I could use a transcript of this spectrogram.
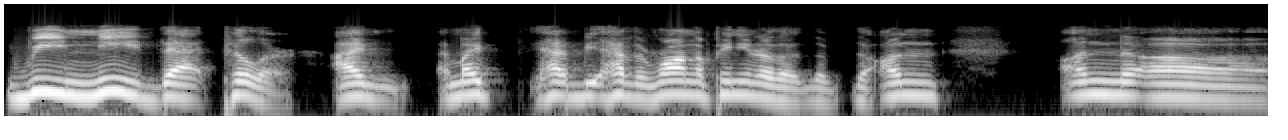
we need that pillar. I I might have have the wrong opinion or the the, the un un uh,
